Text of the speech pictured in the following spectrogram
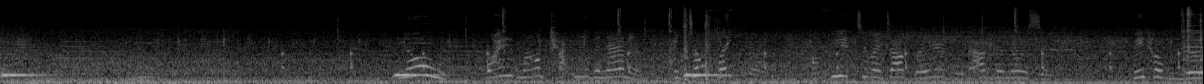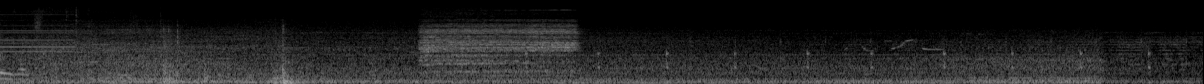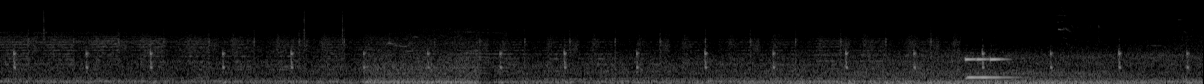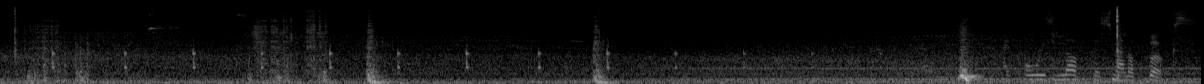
No! Why did Mom pack me a banana? I don't like them. I'll feed it to my dog later without her noticing. Beethoven really likes them. The smell of books.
